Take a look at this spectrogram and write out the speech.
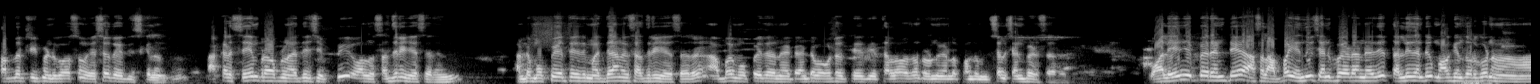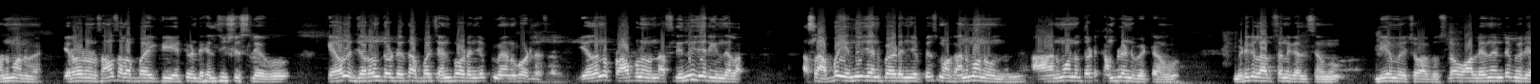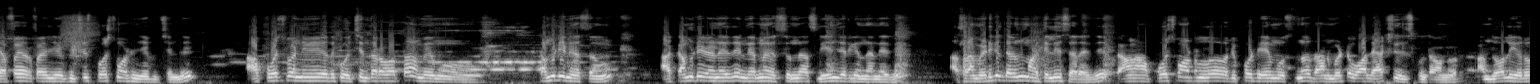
ఫర్దర్ ట్రీట్మెంట్ కోసం యశోదకి తీసుకెళ్ళాము అక్కడ సేమ్ ప్రాబ్లం అదే చెప్పి వాళ్ళు సర్జరీ చేశారండి. అంటే ముప్పై తేదీ మధ్యాహ్నం సర్జరీ చేశారు. అబ్బాయి ముప్పై తేదీ నైట్ అంటే ఒకటో తేదీ తెల్లవారుజాము రెండు గంటల పంతొమ్మిది నిమిషాలు చనిపోయాడు సార్. వాళ్ళు ఏం చెప్పారంటే అసలు అబ్బాయి ఎందుకు చనిపోయాడు అనేది తల్లిదండ్రులకు మాకు ఇంతవరకు అనుమానమే. ఇరవై రెండు సంవత్సరాల అబ్బాయికి ఎటువంటి హెల్త్ ఇష్యూస్ లేవు. కేవలం జ్వరంతో అయితే అబ్బాయి చనిపోవడం అని చెప్పి మేము అనుకోవట్లేదు సార్. ఏదైనా ప్రాబ్లం ఉంది? అసలు ఎందుకు జరిగింది అలా? అసలు అబ్బాయి ఎందుకు చనిపోయాడు అని చెప్పేసి మాకు అనుమానం ఉందండి. ఆ అనుమానంతో కంప్లైంట్ పెట్టాము. మెడికల్ ఆఫీసర్ని కలిసాము డిఎంహెచ్ఓ ఆఫీస్లో. వాళ్ళు ఏంటంటే మీరు ఎఫ్ఐఆర్ ఫైల్ చేయించి పోస్ట్ మార్టం చేయించండి ఆ పోస్ట్ మార్టం మీదకి వచ్చిన తర్వాత మేము కమిటీని వేస్తాము ఆ కమిటీ అనేది నిర్ణయిస్తుంది అసలు ఏం జరిగింది అనేది అసలు ఆ మెడికల్ అనేది మాకు తెలియదు సార్ అది. ఆ పోస్ట్ మార్టంలో రిపోర్ట్ ఏం వస్తుందో దాన్ని బట్టి వాళ్ళు యాక్షన్ తీసుకుంటా ఉన్నారు. అందువల్ల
